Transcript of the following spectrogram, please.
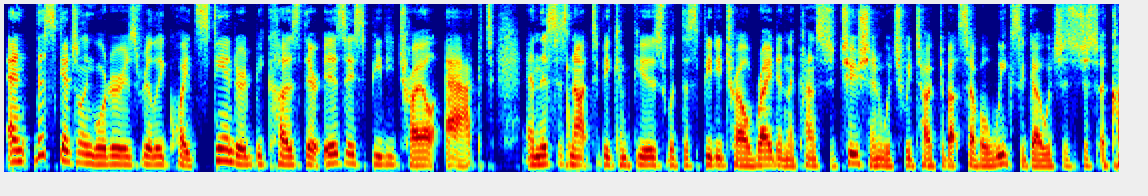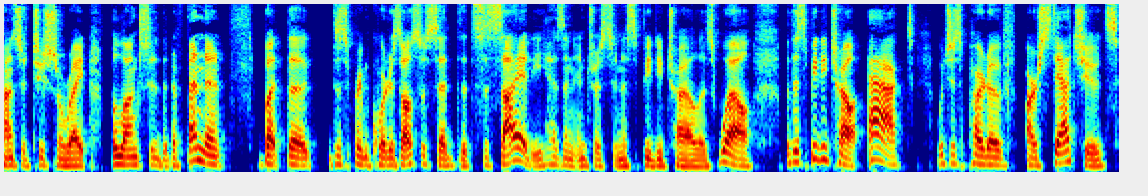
And this scheduling order is really quite standard because there is a Speedy Trial Act. And this is not to be confused with the Speedy Trial right in the Constitution, which we talked about several weeks ago, which is just a constitutional right belongs to the defendant. But the, the Supreme Court has also said that society has an interest in a speedy trial as well. But the Speedy Trial Act, which is part of our statutes,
